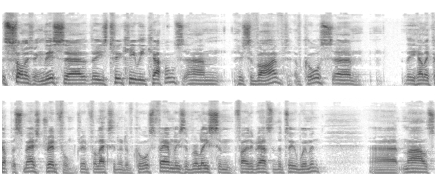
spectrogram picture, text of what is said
Astonishing. This, uh, these two Kiwi couples um, who survived, of course. Um, the helicopter smash, dreadful, dreadful accident, of course. Families have released some photographs of the two women, uh, Miles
